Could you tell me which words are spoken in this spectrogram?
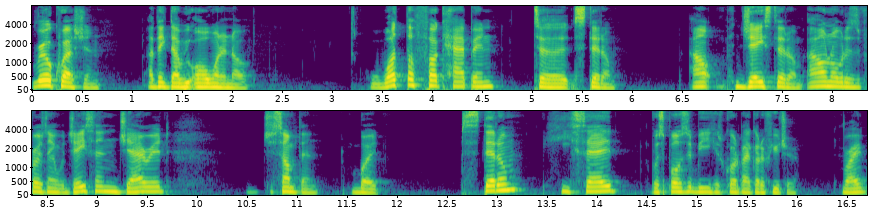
Real question. I think that we all want to know. What the fuck happened to Stidham? Don't, Jay Stidham. I don't know what his first name was. Jason, Jared, something. But Stidham, he said, was supposed to be his quarterback of the future right?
